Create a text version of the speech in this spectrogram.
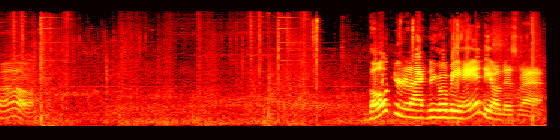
Oh. Vulture's actually gonna be handy on this map.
